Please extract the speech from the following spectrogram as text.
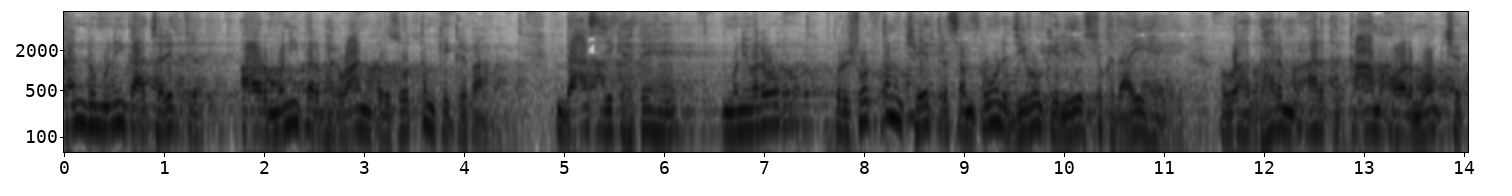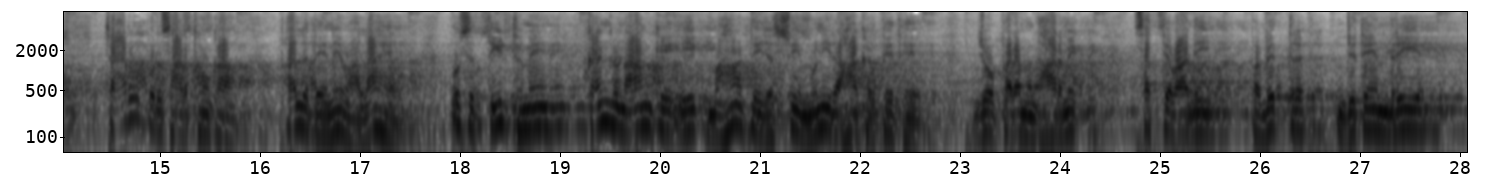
कंडु मुनि का चरित्र और मुनि पर भगवान पुरुषोत्तम की कृपा। व्यास जी कहते हैं, मुनिवरों, पुरुषोत्तम क्षेत्र संपूर्ण जीवों के लिए सुखदाई है। वह धर्म, अर्थ, काम और मोक्ष चारों पुरुषार्थों का फल देने वाला है। उस तीर्थ में कंड नाम के एक महा तेजस्वी मुनि रहा करते थे, जो परम धार्मिक, सत्यवादी, पवित्र, जितेंद्रिय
